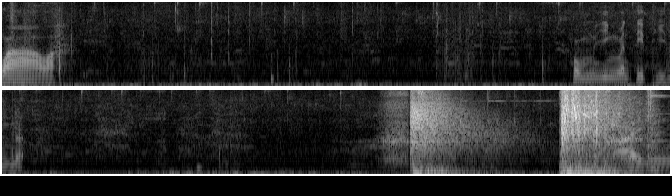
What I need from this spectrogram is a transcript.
กว่าว่ะ ผมยิงมันติดหินอะตายหนึ่ง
